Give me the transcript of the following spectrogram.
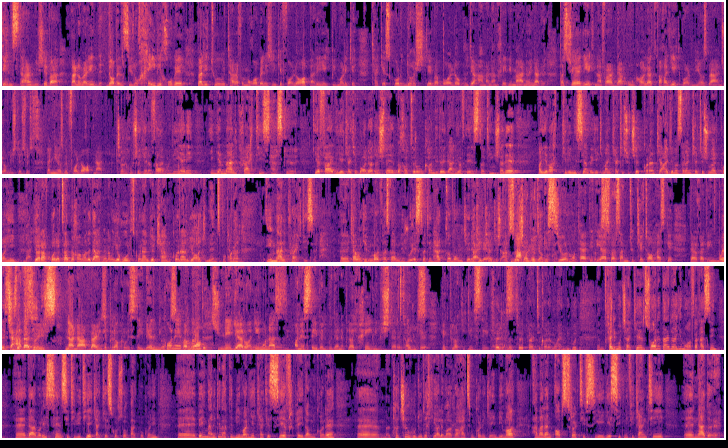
denser تر میشه و بنابراین double zero خیلی خوبه. ولی تو طرف مقابلش این که follow-up برای یک بیماری که CAC score داشته و بالا بوده عملا خیلی معنایی نداره. پس شاید یک نفر در اون حالت فقط یک بار نیاز به انجامش داشته و نیاز به follow-up نداره. چرا؟ خوب شد که یعنی این یه malpractice هست که یه فرد یک CAC بالا داشته به خاطر اون کاندیدای دریافت استاتین شده و یه وقت clinician بگه که من CAC ش رو چک کنم که اگه مثلا CAC ش اومد پایین بله. یا رفت بالاتر بخوام حالا درمانم یا hold کنم یا کم کنم یا augment بکنم. این malpractice ه. کما اینکه بیمار پس فرمودید رو استاتین حتی ممکنه بله. که CAC ش افزایش هم پیدا بسیار متعددی هست و اصلا تو کتاب هست که در واقع این باعث چیز بدی نیست. نه نه. برای اینکه پلاک رو stable می‌کنه و ما نگرانیمون از unstable بودن پلاک خیلی بیشتره تا اینکه یک پلاکی که stable خیلی نکته practical مهمی بود. خیلی متشکر سوال بعد اگه موافق هستین درباره sensitivity CAC score صحبت بکنیم. به این معنی که وقتی بیمار یک CAC صفر پیدا می‌کنه تا چه حدود خیال ما راحت می‌کنه که این بیمار عملا obstructive CAD significant ی نداره؟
